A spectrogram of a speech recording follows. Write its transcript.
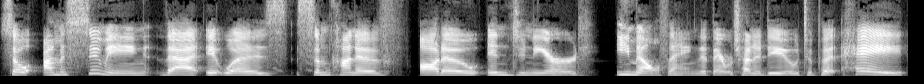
So I'm assuming that it was some kind of auto engineered email thing that they were trying to do to put, hey,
